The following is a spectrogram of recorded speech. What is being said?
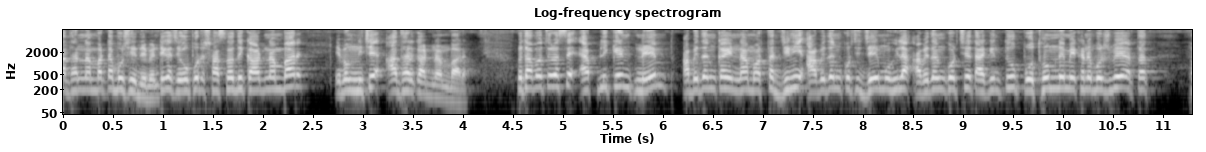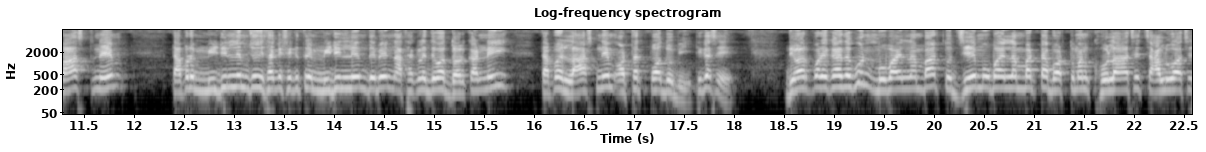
আধার নাম্বারটা বসিয়ে দেবেন, ঠিক আছে? ওপরে স্বাস্থ্যসাথী কার্ড নাম্বার এবং নিচে আধার কার্ড নাম্বার। তো তারপর চলে আসছে অ্যাপ্লিকেন্ট নেম, আবেদনকারীর নাম, অর্থাৎ যিনি আবেদন করছে, যে মহিলা আবেদন করছে, তার কিন্তু প্রথম নেম এখানে বসবে, অর্থাৎ ফার্স্ট নেম তারপরে মিডিল নেম যদি থাকে, সেক্ষেত্রে মিডিল নেম দেবেন, না থাকলে দেওয়ার দরকার নেই। তারপরে লাস্ট নেম অর্থাৎ পদবি, ঠিক আছে? দেওয়ার পর এখানে দেখুন মোবাইল নাম্বার। তো যে মোবাইল নাম্বারটা বর্তমান খোলা আছে, চালু আছে,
